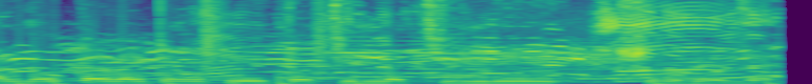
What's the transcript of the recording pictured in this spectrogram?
আর নৌকার রাইডে উঠলেই তো চিল্লা চিল্লি শুরু হয়ে যায়।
